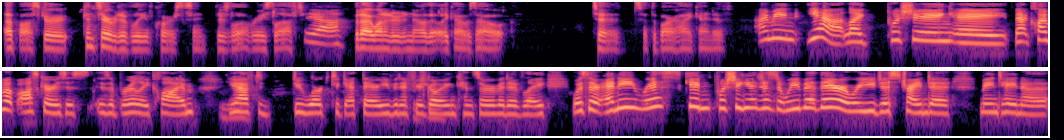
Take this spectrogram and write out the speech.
up Oscar, conservatively, of course, because there's a lot of race left. Yeah. But I wanted her to know that like I was out to set the bar high, kind of. I mean, yeah, like pushing a that climb up Oscar is is a burly climb. You have to do work to get there, even if For you're sure. going conservatively. Was there any risk in pushing it just a wee bit there, or were you just trying to maintain a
